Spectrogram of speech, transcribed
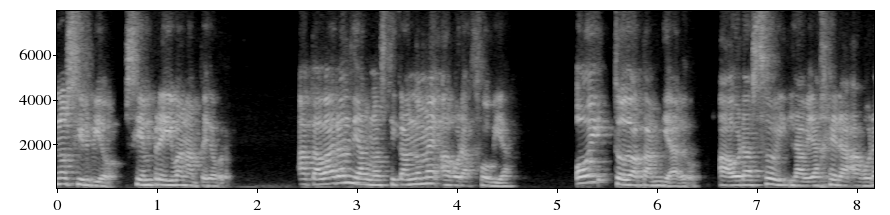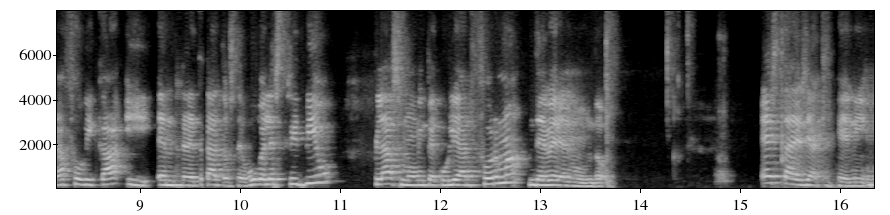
No sirvió, siempre iban a peor. Acabaron diagnosticándome agorafobia. Hoy todo ha cambiado. Ahora soy la viajera agorafóbica y en retratos de Google Street View plasmo mi peculiar forma de ver el mundo. Esta es Jackie Kenny.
